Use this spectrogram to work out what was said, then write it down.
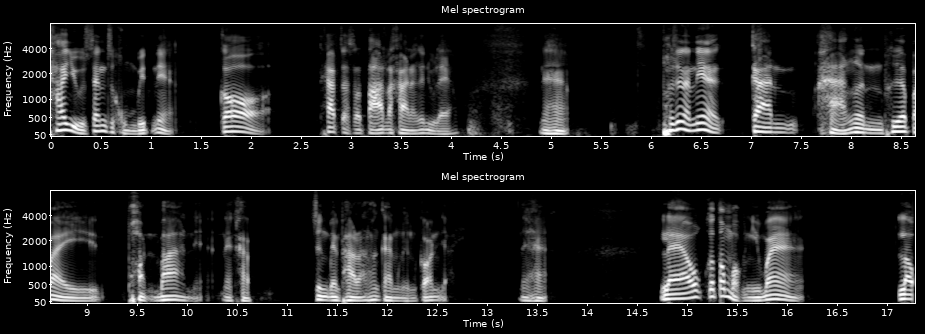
ถ้าอยู่เส้นสุขุมวิทเนี่ยก็แทบจะสตาร์ทราคานั้นกันอยู่แล้วนะฮะเพราะฉะนั้นเนี่ยการหาเงินเพื่อไปผ่อนบ้านเนี่ยนะครับจึงเป็นภาระทางการเงินก้อนใหญ่นะฮะแล้วก็ต้องบอกงี้ว่าเรา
